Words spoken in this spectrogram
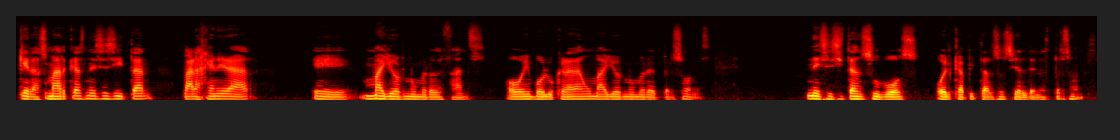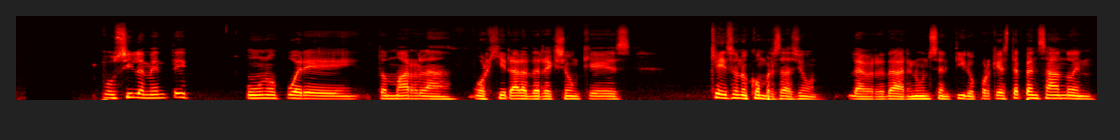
que las marcas necesitan para generar eh, mayor número de fans o involucrar a un mayor número de personas. Necesitan su voz o el capital social de las personas. Posiblemente uno puede tomarla o girar la dirección que es que es una conversación, la verdad, en un sentido, porque esté pensando en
